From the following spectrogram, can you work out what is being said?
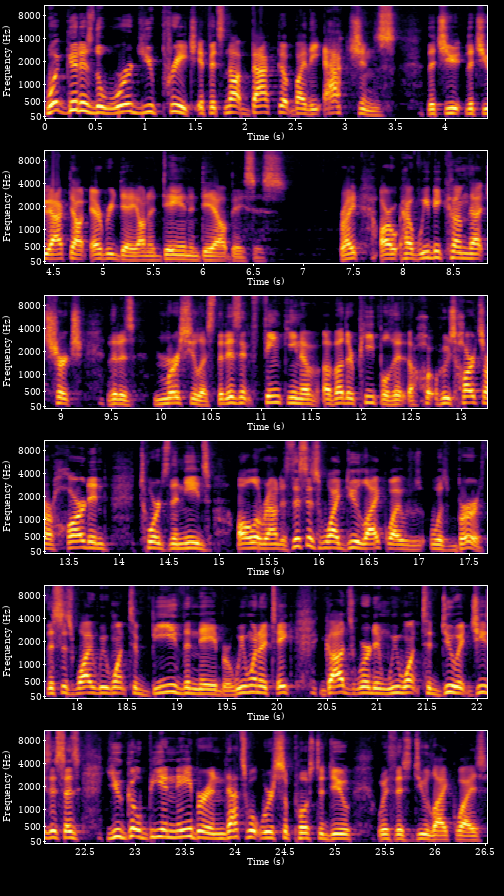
What good is the word you preach if it's not backed up by the actions that you, that you act out every day on a day in and day out basis? Right? Have we become that church that is merciless, that isn't thinking of, of other people, that, whose hearts are hardened towards the needs all around us? This is why Do Likewise was, was birthed. This is why we want to be the neighbor. We want to take God's word and we want to do it. Jesus says, You go be a neighbor, and that's what we're supposed to do with this Do Likewise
